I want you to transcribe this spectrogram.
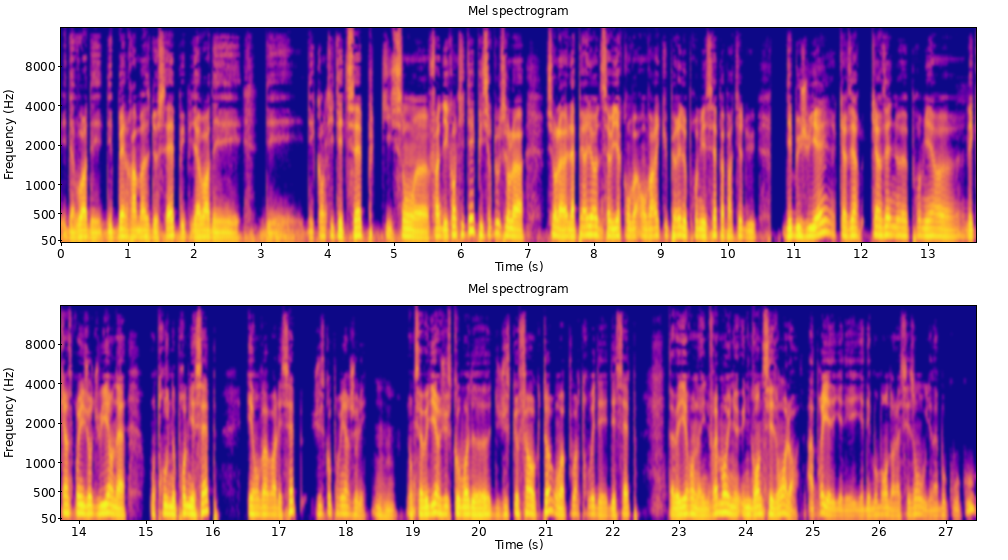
et d'avoir des, des belles ramasses de cèpes et puis d'avoir des, des quantités de cèpes qui sont euh, enfin des quantités puis surtout sur la sur la, la période. Ça veut dire qu'on va on va récupérer nos premiers cèpes à partir du début juillet quinzaine quinzaine première euh, les 15 premiers jours de juillet on a on trouve nos premiers cèpes et on va avoir les cèpes jusqu'aux premières gelées. Mhm. Donc ça veut dire jusqu'au mois de jusque fin octobre, on va pouvoir trouver des, des cèpes. Ça veut dire on a une, vraiment une, une grande saison. Alors après il y a, il y, a des- il y a des moments dans la saison où il y en a beaucoup beaucoup,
